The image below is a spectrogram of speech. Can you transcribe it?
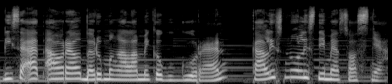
Di saat Aurel baru mengalami keguguran, Kalis nulis di medsosnya.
